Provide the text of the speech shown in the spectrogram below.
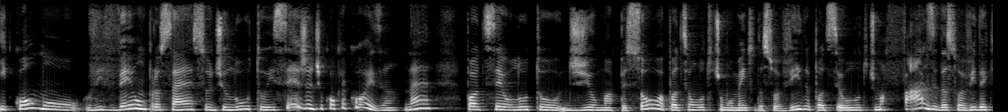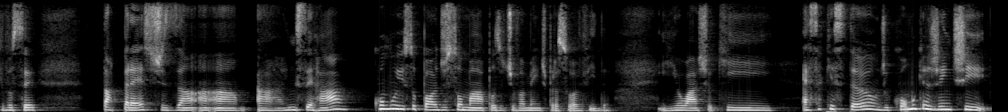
e como viver um processo de luto, e seja de qualquer coisa, né? Pode ser o luto de uma pessoa, pode ser um luto de um momento da sua vida, pode ser o luto de uma fase da sua vida que você está prestes a, a, a encerrar. Como isso pode somar positivamente para a sua vida? E eu acho que essa questão de como que a gente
